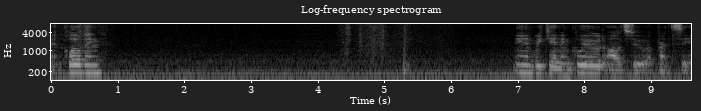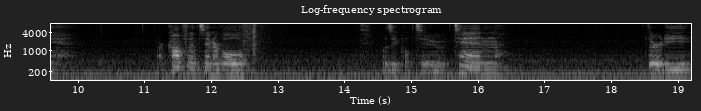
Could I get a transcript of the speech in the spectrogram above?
and clothing. And we can include, oh, let's do a parenthesis. Our confidence interval was equal to 10, 30,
